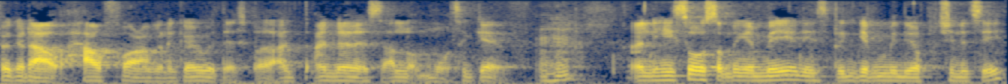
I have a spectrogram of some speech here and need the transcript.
figured out how far I'm going to go with this, but I, I know there's a lot more to give. Mm-hmm. And he saw something in me, and he's been giving me the opportunity,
